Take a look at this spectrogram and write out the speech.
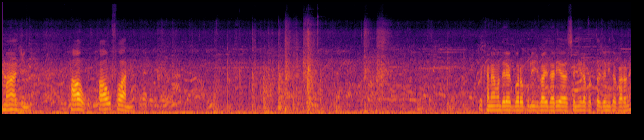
Imagine how how fun. এখানে আমাদের এক বড় পুলিশ ভাই দাঁড়িয়ে আছে নিরাপত্তাজনিত কারণে।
